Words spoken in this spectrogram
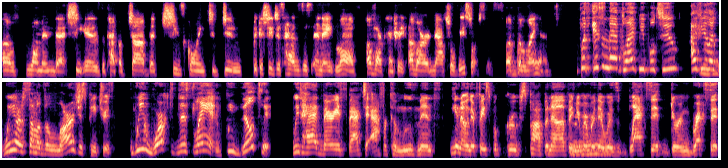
of woman that she is, the type of job that she's going to do, because she just has this innate love of our country, of our natural resources, of the land. But isn't that black people too? I feel mm-hmm. like we are some of the largest patriots. We worked this land. We built it. We've had various back to Africa movements, you know, their Facebook groups popping up. And you remember there mm-hmm. was Blaxit during Brexit.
